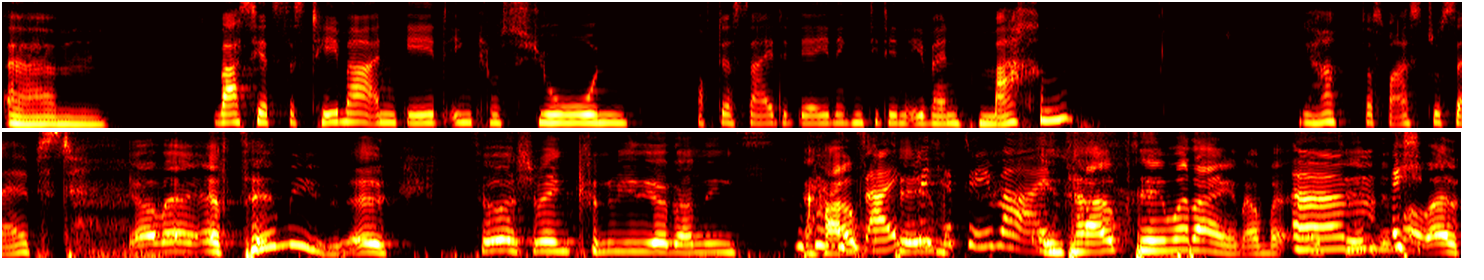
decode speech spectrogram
Ähm, was jetzt das Thema angeht, Inklusion auf der Seite derjenigen, die den Event machen, ja, das weißt du selbst. Ja, aber erzähl mir. So schwenken wir ja dann ins Hauptthema, Thema ein. Ins Hauptthema rein. Aber erzähl ähm, mir mal, weil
